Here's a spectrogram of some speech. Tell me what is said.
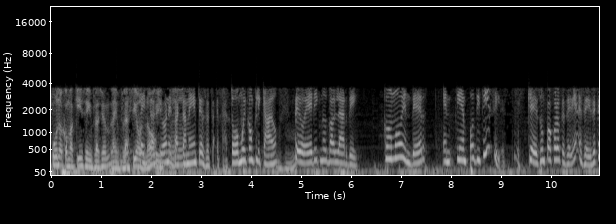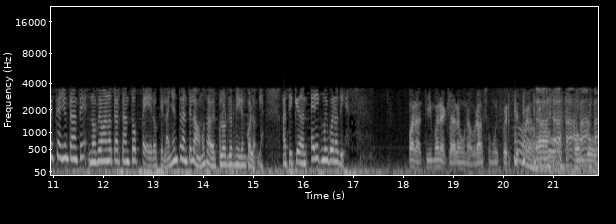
1,15 de inflación, la inflación, la ¿no? inflación, Sí. exactamente. O sea, está, está todo muy complicado, pero Eric nos va a hablar de cómo vender en tiempos difíciles, que es un poco lo que se viene. Se dice que este año entrante no se va a notar tanto, pero que el año entrante la vamos a ver color de hormiga en Colombia. Así que, don Eric, muy buenos días. Para ti, María Clara, un abrazo muy fuerte. Oh. Para pongo,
